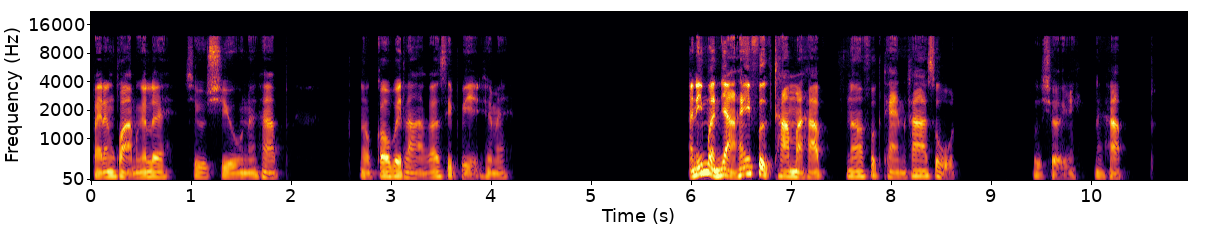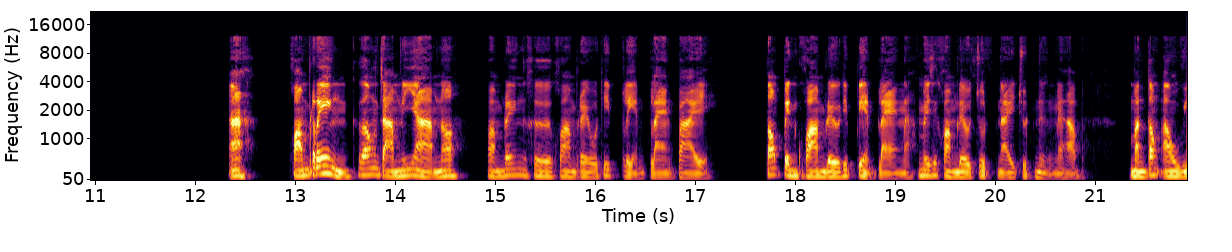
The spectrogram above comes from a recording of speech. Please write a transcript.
ไปทางขวาเหมือนกันเลย ชิวๆนะครับ แล้วก็เวลาก็สิบวิใช่ไหม อันนี้เหมือนอยากให้ฝึกทำอะครับนะฝึกแทนค่าสูตรเฉยๆนะครับอะความเร่งก็ต้องจำนิยามเนาะความเร่งคือความเร็วที่เปลี่ยนแปลงไป ต้องเป็นความเร็วที่เปลี่ยนแปลงนะ ไม่ใช่ความเร็วจุดใดจุดหนึ่งนะครับ มันต้องเอา v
